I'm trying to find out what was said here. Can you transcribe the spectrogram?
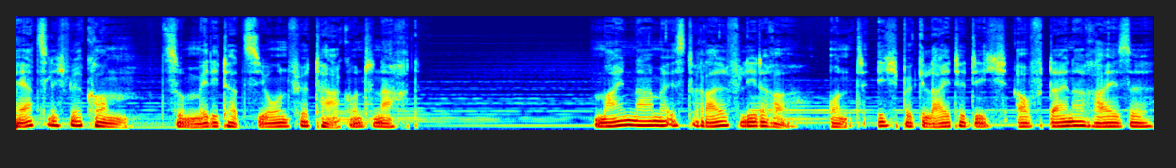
Herzlich willkommen zur Meditation für Tag und Nacht. Mein Name ist Ralf Lederer und ich begleite dich auf deiner Reise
